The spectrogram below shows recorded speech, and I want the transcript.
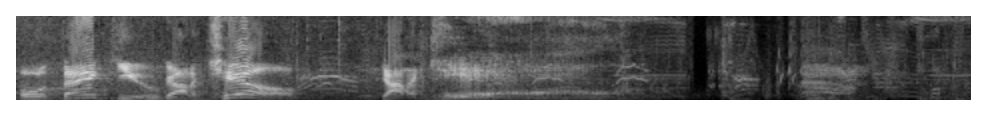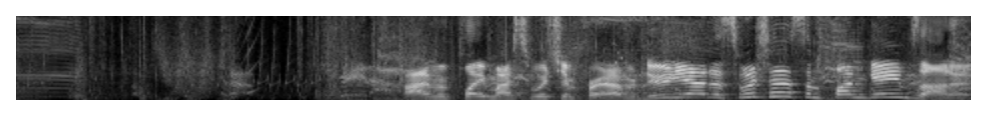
Oh, thank you. Got a kill. Got a kill. I haven't played my Switch in forever. Dude, yeah, the Switch has some fun games on it.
